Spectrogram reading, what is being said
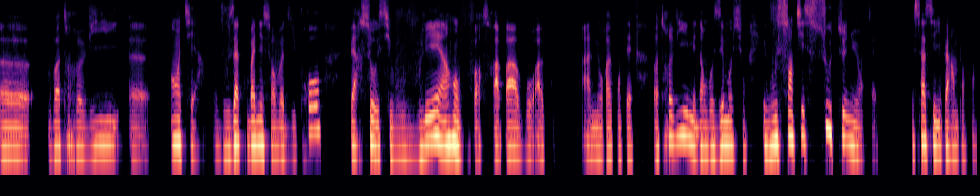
euh, votre vie euh, entière, de vous accompagner sur votre vie pro, perso si vous voulez. Hein, on ne vous forcera pas à, vous à nous raconter votre vie, mais dans vos émotions et que vous vous sentiez soutenu en fait. Et ça, c'est hyper important.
